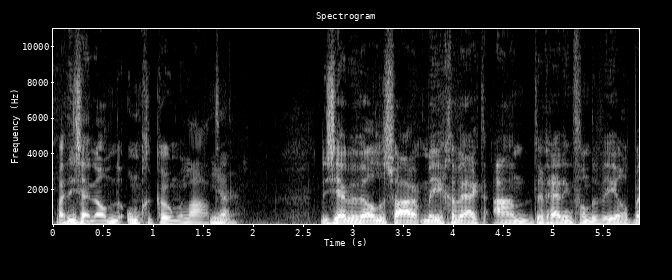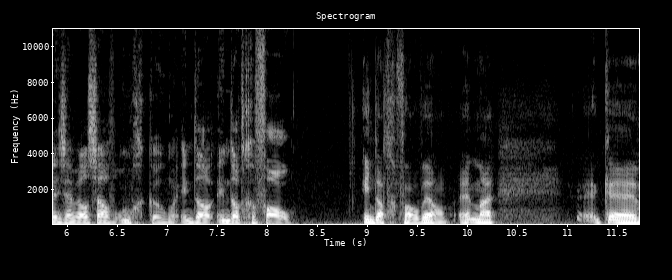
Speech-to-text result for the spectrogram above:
Maar die zijn dan omgekomen later. Ja. Dus die hebben wel dus zwaar meegewerkt aan de redding van de wereld, maar die zijn wel zelf omgekomen in dat, in dat geval. In dat geval wel. Hè? Maar ik, uh,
